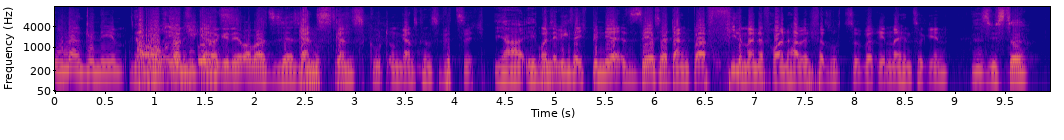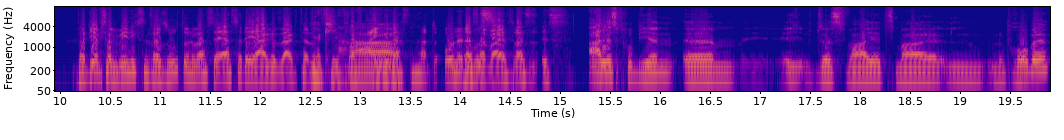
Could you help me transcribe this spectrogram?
Unangenehm, ja aber auch auch irgendwie nicht ganz, unangenehm, aber sehr, sehr ganz, lustig. ganz gut und ganz, ganz witzig. ja, eben. Und wie gesagt, ich bin dir sehr, sehr dankbar. Viele meiner Freunde habe ich versucht zu überreden, dahin zu gehen. ja, siehst du? Bei dir habe ich es am wenigsten versucht und du warst der Erste, der Ja gesagt hat Ja, und sich darauf klar. eingelassen hat, ohne Man dass er weiß, was es ist. Alles probieren. Ähm, ich, das war jetzt mal eine Probe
